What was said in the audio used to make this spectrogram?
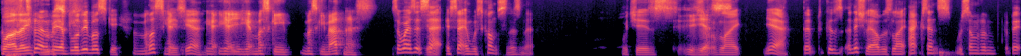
What are they? Trying to be a bloody muskie. Muskies, yeah. yeah, yeah. You get musky, musky madness. So where's it Yeah. set? It's set in Wisconsin, isn't it? Which is sort of like yeah. Because initially I was like accents were some of them a bit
